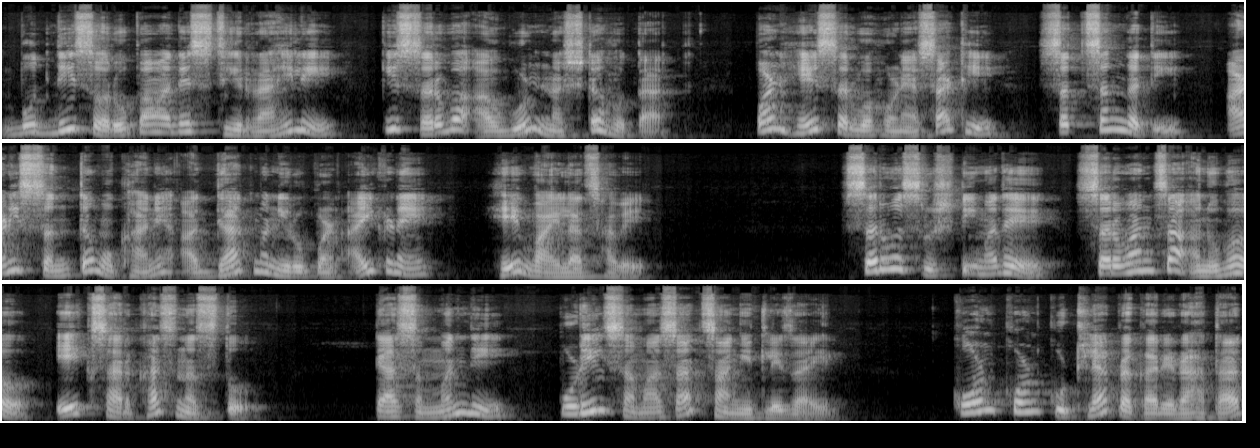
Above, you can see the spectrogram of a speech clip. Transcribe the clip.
बुद्धी स्वरूपामध्ये स्थिर राहिली की सर्व अवगुण नष्ट होतात. पण हे सर्व होण्यासाठी सत्संगती आणि संतमुखाने अध्यात्म निरूपण ऐकणे हे व्हायलाच हवे. सर्व सृष्टीमध्ये सर्वांचा अनुभव एकसारखाच नसतो. त्यासंबंधी पुढील समासात सांगितले जाईल. कोण कोण कुठल्या प्रकारे राहतात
